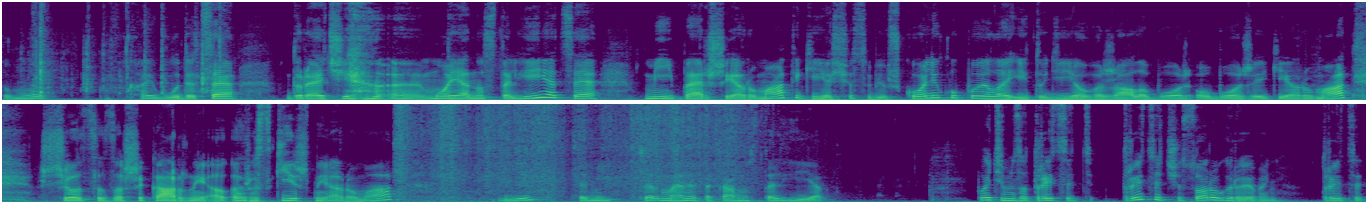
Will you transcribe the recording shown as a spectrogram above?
Тому хай буде. Це, до речі, е, моя ностальгія. Це мій перший аромат, який я ще собі в школі купила. І тоді я вважала, о Боже, який аромат, що це за шикарний, розкішний аромат. І це, мій, це в мене така ностальгія. Потім за 30, 30 чи 40 гривень. 30,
